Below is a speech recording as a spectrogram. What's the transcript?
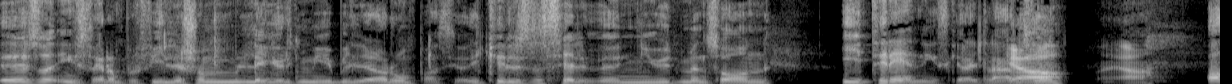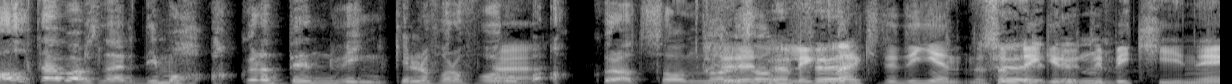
eh, sånne Instagram-profiler som legger ut mye bilder av rumpa si. Ikke liksom selve nude, men sånn i treningsklær. Ja. Sånn. ja. Alt er bare sånn her De må ha akkurat den vinkelen for å få rumpa akkurat sånn. Og liksom, Legg før- merke til de jentene som legger ut i bikini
